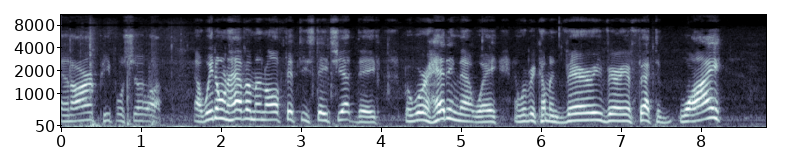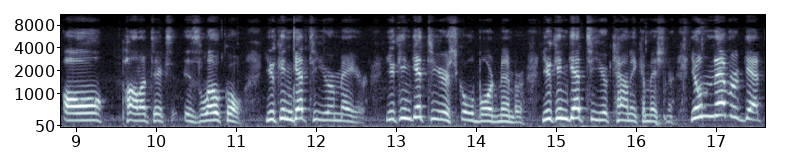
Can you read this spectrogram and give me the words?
and our people show up. Now, we don't have them in all 50 states yet, Dave, but we're heading that way and we're becoming very, very effective. Why? All politics is local. You can get to your mayor. You can get to your school board member. You can get to your county commissioner. You'll never get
